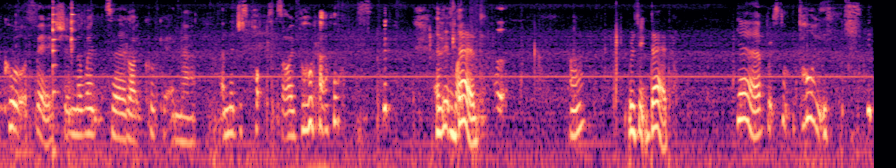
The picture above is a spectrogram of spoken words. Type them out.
They caught a fish, and they went to like cook it and that, and they just popped its eyeball out. and Was it's it like, dead? Uh, huh? Was it dead? Yeah, but it's not the point.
